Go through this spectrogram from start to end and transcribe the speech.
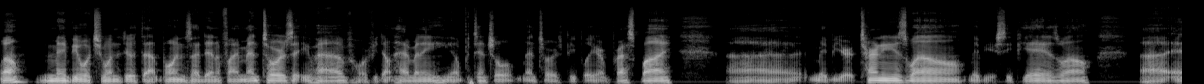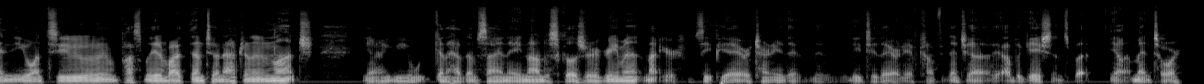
Well, maybe what you want to do at that point is identify mentors that you have, or if you don't have any, you know, potential mentors, people you're impressed by. Uh, maybe your attorney as well, maybe your CPA as well, uh, and you want to possibly invite them to an afternoon lunch you know, you're going to have them sign a non-disclosure agreement, not your CPA or attorney that, that need to. They already have confidential obligations, but you know, a mentor,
